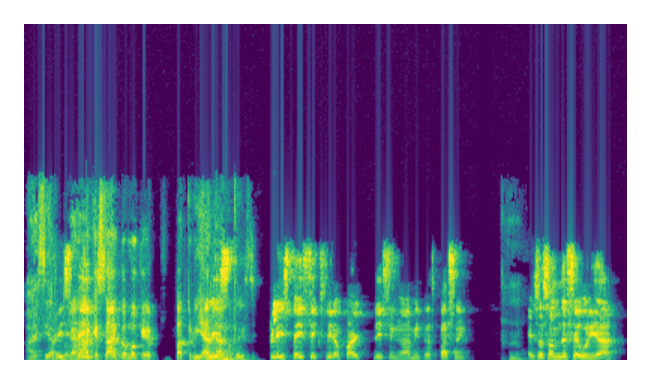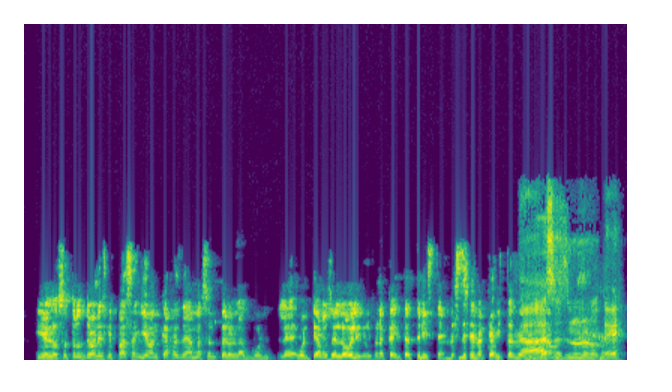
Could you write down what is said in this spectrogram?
Ah, es cierto. Please Ajá, stay- que estaban como que patrullando. Vigilantes. please stay six feet apart, dicen, ¿va? mientras pasan. Ujú. Esos son de seguridad y los otros drones que pasan llevan cajas de Amazon, pero las vol- le volteamos el logo y le hicimos una carita triste en vez de la carita feliz Ah, de eso Amazon. no lo noté.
